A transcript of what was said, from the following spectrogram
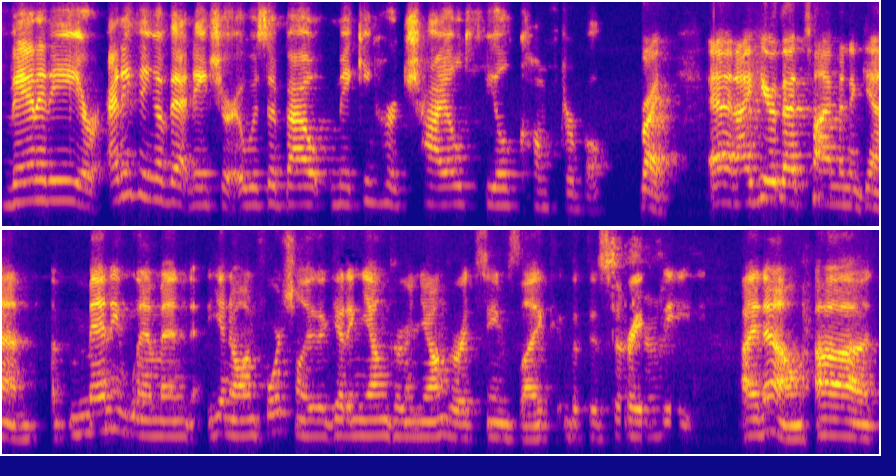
vanity or anything of that nature. It was about making her child feel comfortable. Right. And i hear that time and again. Many women you know unfortunately they're getting younger and younger it seems like with this crazy i know uh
